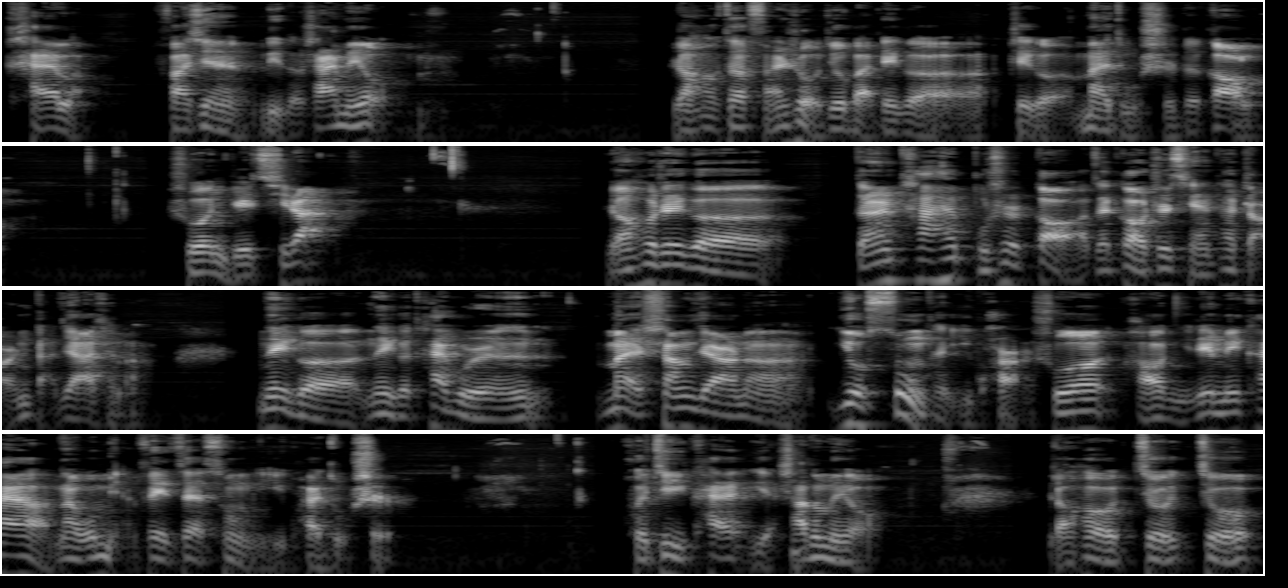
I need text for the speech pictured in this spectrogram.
开了，发现里头啥也没有，然后他反手就把这个这个卖赌石的告了，说你这欺诈。然后这个当然他还不是告啊，在告之前他找人打架去了。那个那个泰国人卖商家呢，又送他一块，说好你这没开啊，那我免费再送你一块赌石。回去一开也啥都没有，然后就就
